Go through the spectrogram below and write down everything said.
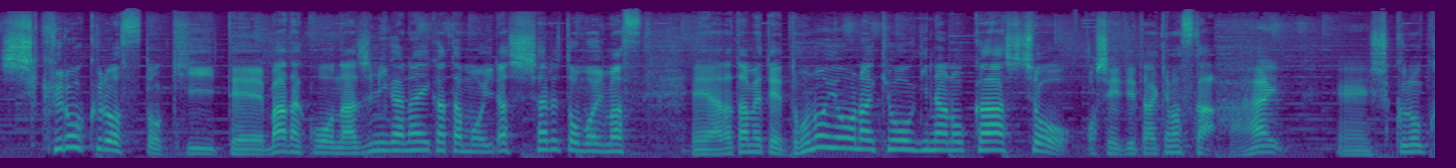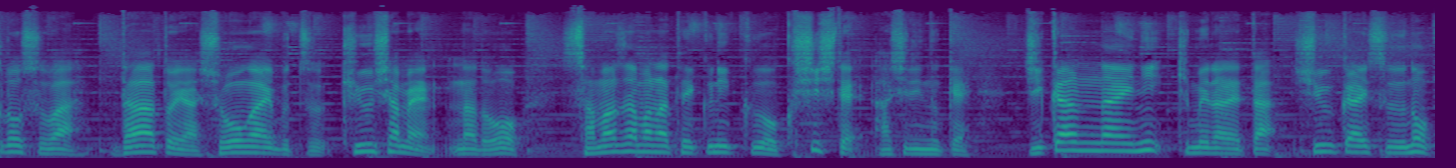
シクロクロスと聞いてまだこう馴染みがない方もいらっしゃると思います、えー、改めてどのような競技なのか市長教えていただけますか？はいえー、シクロクロスはダートや障害物急斜面などをさまざまなテクニックを駆使して走り抜け時間内に決められた周回数の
